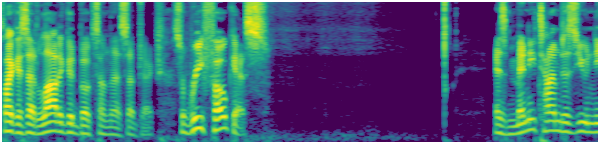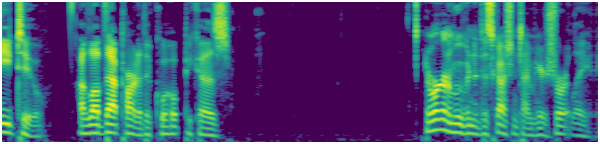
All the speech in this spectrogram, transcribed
So, like I said, a lot of good books on that subject. So, refocus as many times as you need to. I love that part of the quote because and we're going to move into discussion time here shortly.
